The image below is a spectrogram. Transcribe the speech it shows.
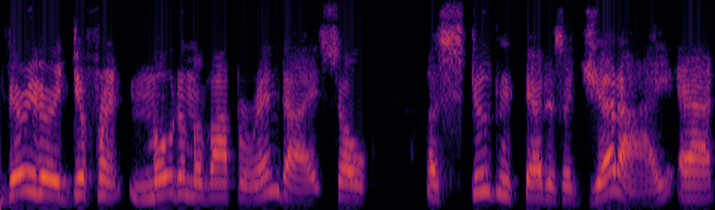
very very different modem of operandi so a student that is a jedi at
